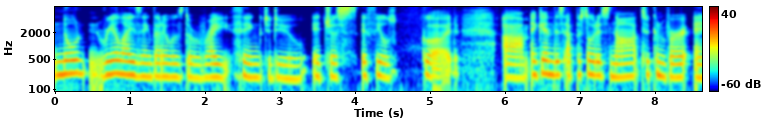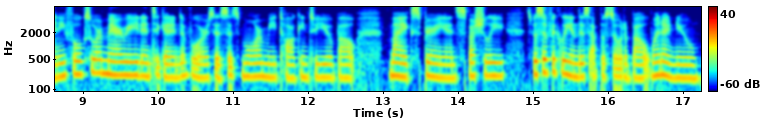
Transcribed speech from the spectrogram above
no realizing that it was the right thing to do. It just it feels good. Um, again, this episode is not to convert any folks who are married into getting divorces. It's more me talking to you about my experience, especially specifically in this episode about when I knew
